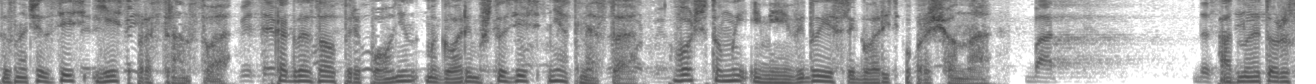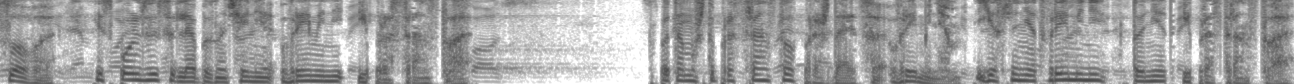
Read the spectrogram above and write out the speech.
значит, здесь есть пространство. Когда зал переполнен, мы говорим, что здесь нет места. Вот что мы имеем в виду, если говорить упрощенно. Одно и то же слово используется для обозначения времени и пространства. Потому что пространство порождается временем. Если нет времени, то нет и пространства.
